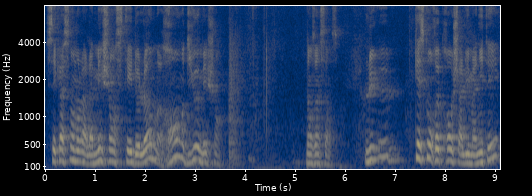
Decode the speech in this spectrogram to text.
c'est qu'à ce moment-là, la méchanceté de l'homme rend Dieu méchant, dans un sens. Qu'est-ce qu'on reproche à l'humanité?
